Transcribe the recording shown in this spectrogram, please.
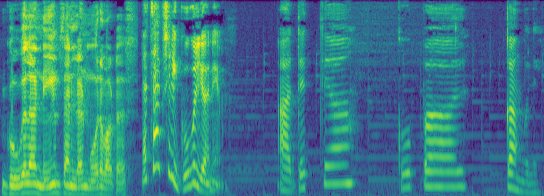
Google our names and learn more about us. Let's actually Google your name Aditya Gopal Ganguly.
